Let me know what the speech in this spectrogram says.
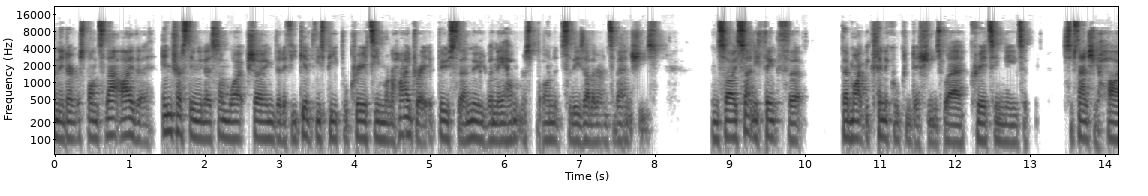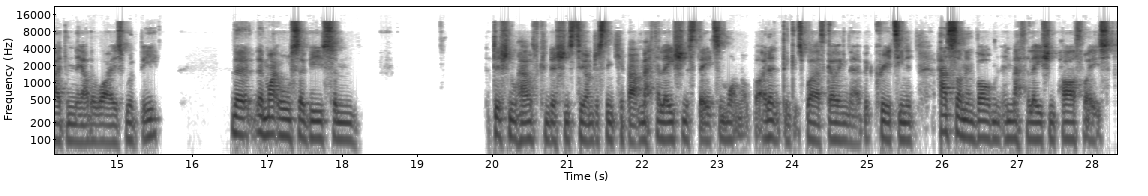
and they don't respond to that either. Interestingly, there's some work showing that if you give these people creatine monohydrate, it boosts their mood when they haven't responded to these other interventions. And so I certainly think that there might be clinical conditions where creatine needs are substantially higher than they otherwise would be. There, there might also be some additional health conditions too. I'm just thinking about methylation states and whatnot, but I don't think it's worth going there. But creatine has some involvement in methylation pathways.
